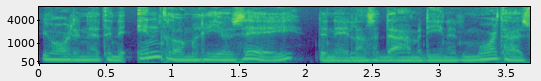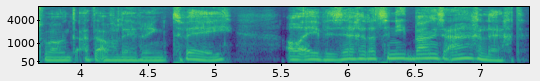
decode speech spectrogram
U hoorde net in de intro Marie José, de Nederlandse dame die in het moordhuis woont uit aflevering 2, al even zeggen dat ze niet bang is aangelegd.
